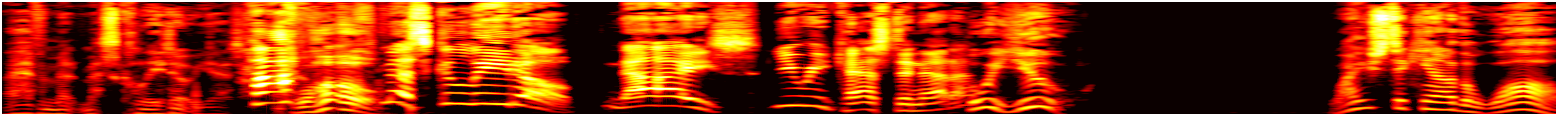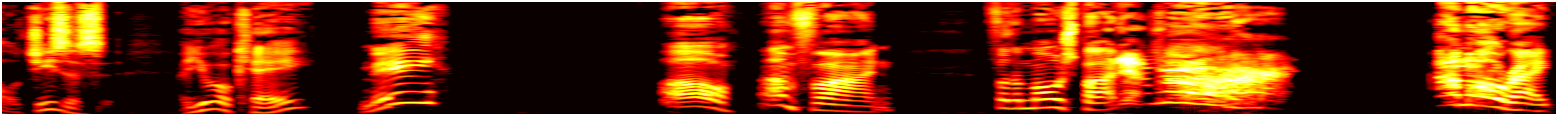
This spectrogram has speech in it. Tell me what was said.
I haven't met Mescalito yet. Ha! Whoa! Mescalito! Nice! You read Castaneda? Who are you? Why are you sticking out of the wall? Jesus, are you okay? Me? Oh, I'm fine. For the most part. I'm all right.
